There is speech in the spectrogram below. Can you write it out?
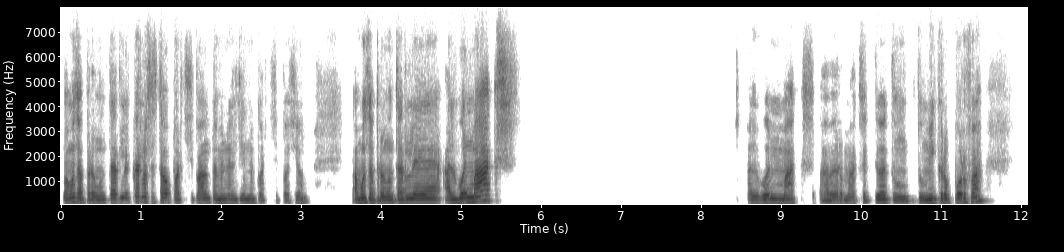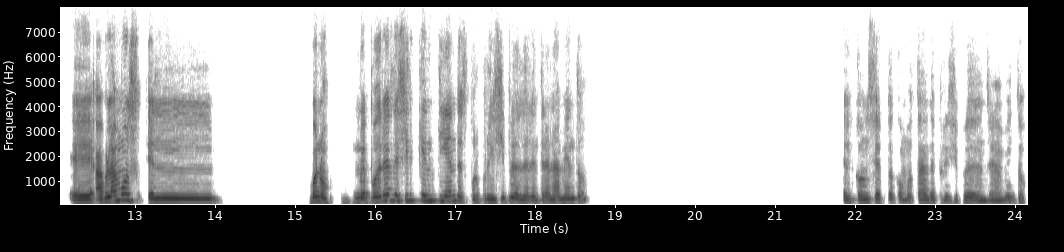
vamos, a preguntarle, Carlos ha estado participando, también él tiene participación. Vamos a preguntarle al buen Max. Al buen Max. A ver, Max, activa tu, tu micro, porfa. Eh, hablamos el... Bueno, ¿me podrías decir qué entiendes por principio del entrenamiento? El concepto como tal de principio del entrenamiento?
